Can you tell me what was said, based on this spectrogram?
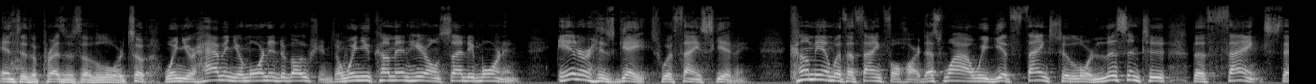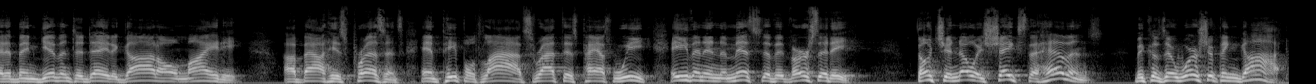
into the presence of the Lord. So when you're having your morning devotions or when you come in here on Sunday morning, enter his gates with thanksgiving. Come in with a thankful heart. That's why we give thanks to the Lord. Listen to the thanks that have been given today to God Almighty about His presence in people's lives throughout this past week, even in the midst of adversity. Don't you know it shakes the heavens because they're worshiping God.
